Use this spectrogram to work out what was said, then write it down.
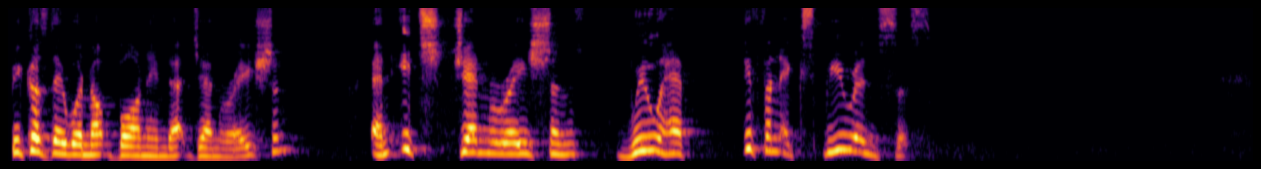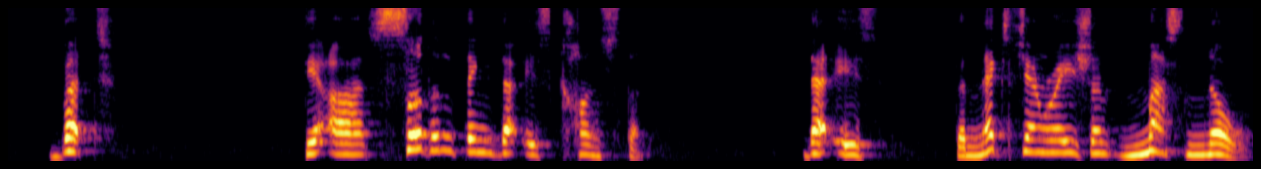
because they were not born in that generation. And each generation will have different experiences. But there are certain things that is constant. That is, the next generation must know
